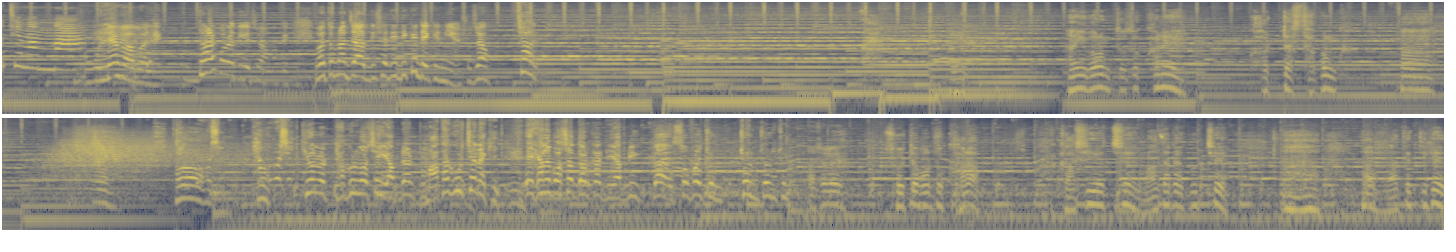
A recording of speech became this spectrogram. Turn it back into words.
আছে মাম্মা। বলে বাবা লে উদ্ধার করে দিয়েছ আমাকে। এবার তোমরা যাও দিশা দিদিকে ডেকে নিয়ে আসো যাও। চল। আমি বরং ততক্ষণে ঘরটা স্থাপন ক- হলো ঠাকুর মশাই আপনার মাথা ঘুরছে নাকি? এখানে বসার দরকার নেই। আপনি সোফায় চলুন চলুন চলুন চলুন। আসলে শরীরটা বড্ড খারাপ। কাশি হচ্ছে মাথাটা ঘুরছে। আর রাতের দিকে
